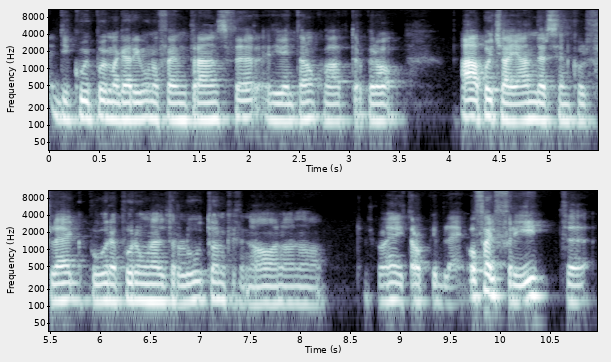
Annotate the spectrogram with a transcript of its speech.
di cui poi magari uno fa un transfer e diventano 4, però Ah, poi c'hai Andersen col flag, pure, pure un altro Luton, che no, no, no, secondo me hai troppi blank. O fai il free hit,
